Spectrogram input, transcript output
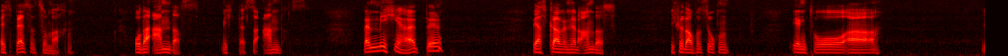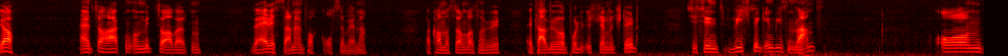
es besser zu machen. Oder anders. Nicht besser, anders. Bei Michi Häupe wäre es, glaube ich, nicht anders. Ich würde auch versuchen, irgendwo äh, ja, einzuhaken und mitzuarbeiten. Weil es sind einfach große Männer. Da kann man sagen, was man will, egal wie man politisch denen steht. Sie sind wichtig in diesem Land. Und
